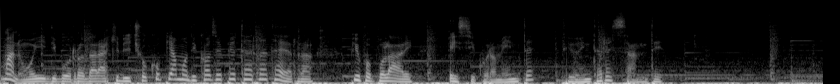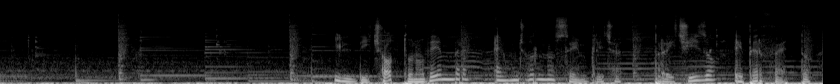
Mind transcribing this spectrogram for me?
Ma noi di Burro d'Arachidi ci occupiamo di cose più terra-terra, più popolari e sicuramente più interessanti. Il 18 novembre è un giorno semplice, preciso e perfetto.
